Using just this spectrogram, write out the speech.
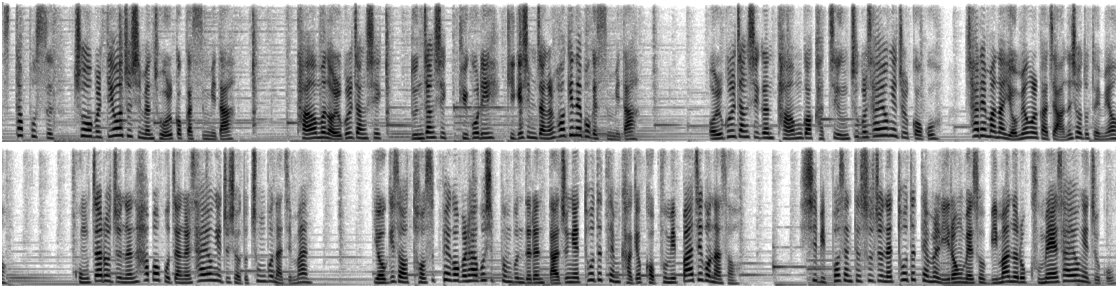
스타포스, 추업을 띄워 주시면 좋을 것 같습니다. 다음은 얼굴 장식, 눈 장식, 귀고리, 기계심장을 확인해 보겠습니다. 얼굴 장식은 다음과 같이 응축을 사용해 줄 거고 샤레마나 여명을 가지 않으셔도 되며 공짜로 주는 하버 보장을 사용해 주셔도 충분하지만 여기서 더 스펙업을 하고 싶은 분들은 나중에 토드템 가격 거품이 빠지고 나서 12% 수준의 토드템을 1억 매소 미만으로 구매해 사용해주고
